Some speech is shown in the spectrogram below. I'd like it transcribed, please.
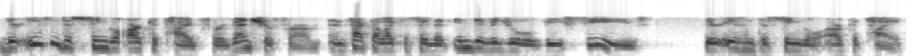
there isn't a single archetype for a venture firm. In fact, I like to say that individual VCs, there isn't a single archetype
